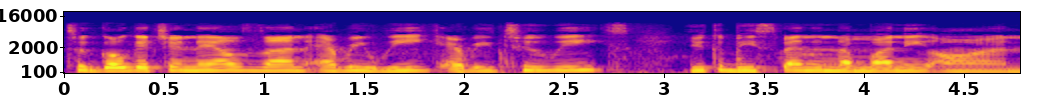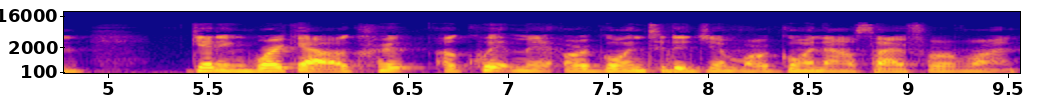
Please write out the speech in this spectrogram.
to go get your nails done every week, every two weeks, you could be spending the money on getting workout equipment or going to the gym or going outside for a run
